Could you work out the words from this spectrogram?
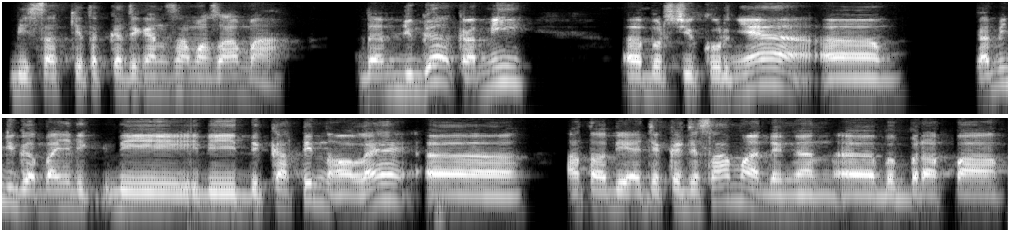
bisa kita kerjakan sama-sama. Dan juga kami uh, bersyukurnya uh, kami juga banyak didekatin oleh uh, atau diajak kerjasama dengan beberapa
